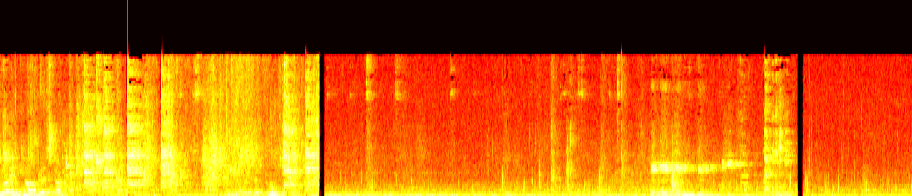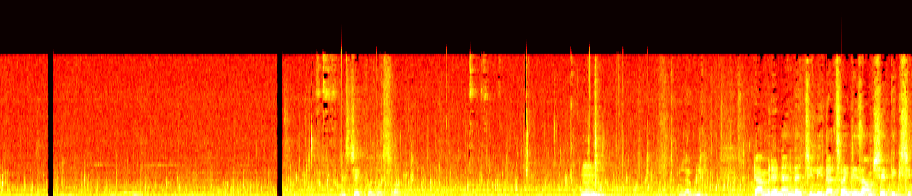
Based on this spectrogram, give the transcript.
You are anyhow dressed up. Is that true? Let's check for the salt. Hmm. Lovely. Tamarind and the chili. That's why it is amshe tikshe.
